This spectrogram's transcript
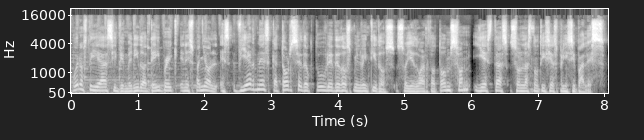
Buenos días y bienvenido a Daybreak en español. Es viernes 14 de octubre de 2022. Soy Eduardo Thompson y estas son las noticias principales.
